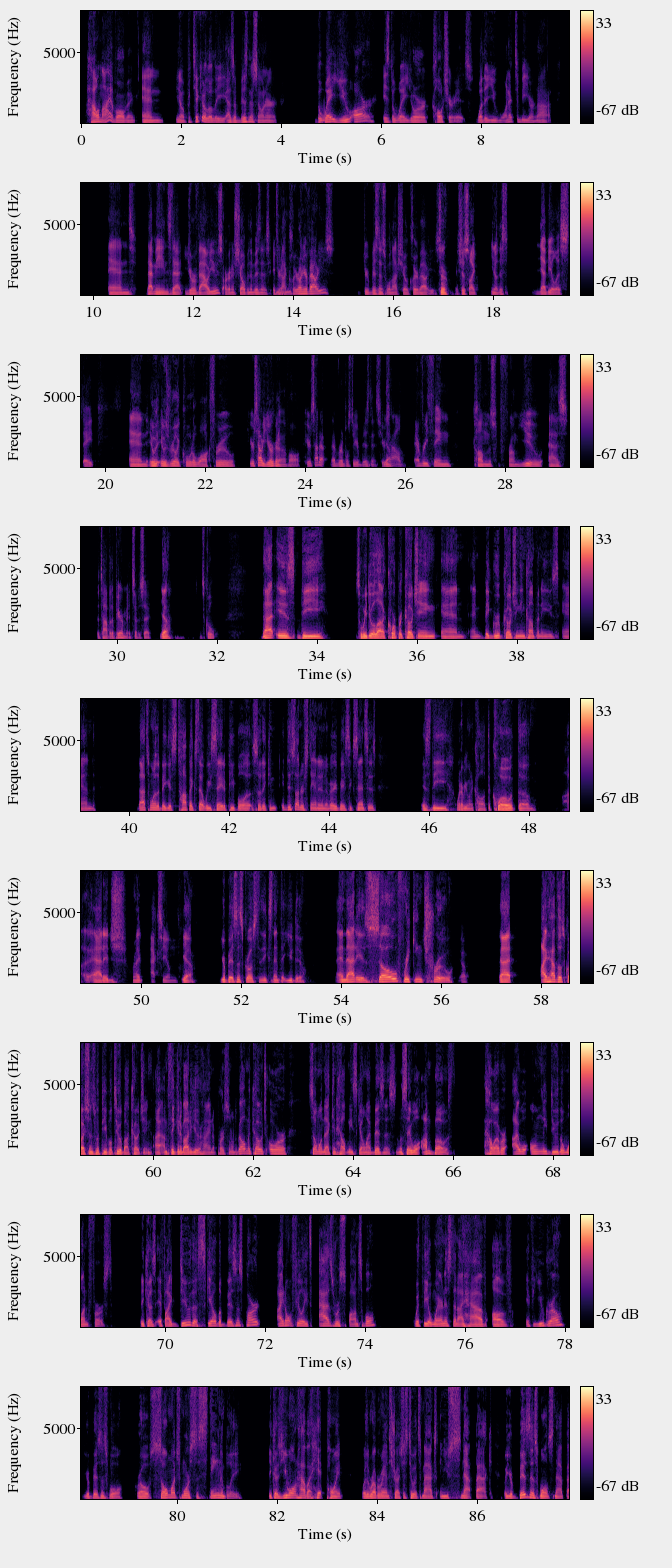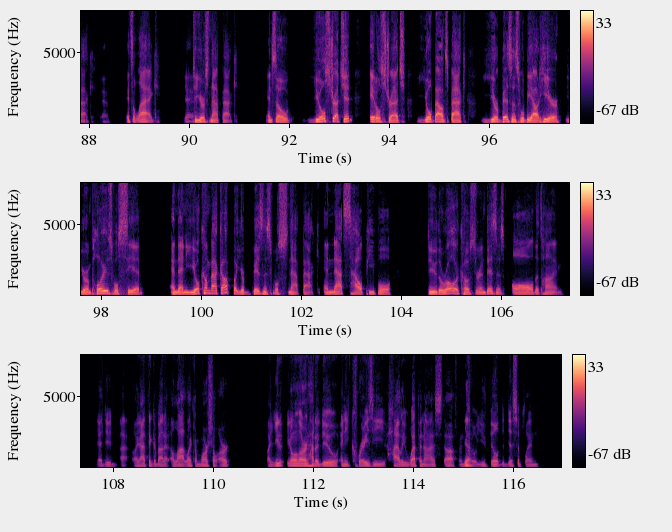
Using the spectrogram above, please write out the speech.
how am i evolving and you know particularly as a business owner the way you are is the way your culture is whether you want it to be or not and that means that your values are going to show up in the business if you're not mm-hmm. clear on your values your business will not show clear values Sure. it's just like you know this nebulous state and it, it was really cool to walk through here's how you're going to evolve here's how to, that ripples to your business here's Yeah. how everything comes from you as the top of the pyramid so to say Yeah. it's cool that is the so we do a lot of corporate coaching and and big group coaching in companies and that's one of the biggest topics that we say to people so they can eh, just understand it in a very basic sense is is the whatever you want to call it the quote the uh, adage right? Axiom. Yeah. Your business grows to the extent that you do. And that is so freaking true Yep. that i have those questions with people too about coaching. I, i'm thinking about either hiring a personal development coach or someone that can help me scale my business. And they'll say well i'm both. However i will only do the one first because if i do the scale the business part i don't feel it's as responsible with the awareness that i have of if you grow your business will grow so much more sustainably because you won't have a hit point where the rubber band stretches to its max and you snap back, but your business won't snap back. Yeah. It's a lag yeah to your snap back. And so you'll stretch it, it'll stretch, you'll bounce back, your business will be out here, your employees will see it, and then you'll come back up, but your business will snap back. And that's how people do the roller coaster in business all the time. Yeah, dude. I, like I think about it a lot like a martial art. Like you, you don't learn how to do any crazy, highly weaponized stuff Yeah. until you've built the discipline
